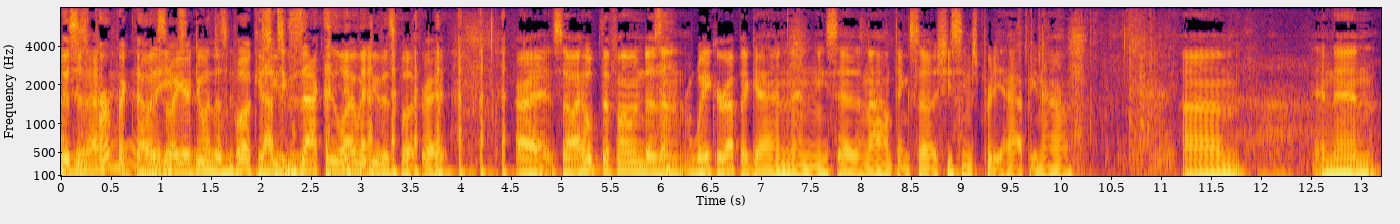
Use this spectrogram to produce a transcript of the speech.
This is perfect, I though. This is why you're doing this book, That's exactly why we do this book, right? All right. So I hope the phone doesn't wake her up again. And he says, no, I don't think so. She seems pretty happy now. Um, and then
